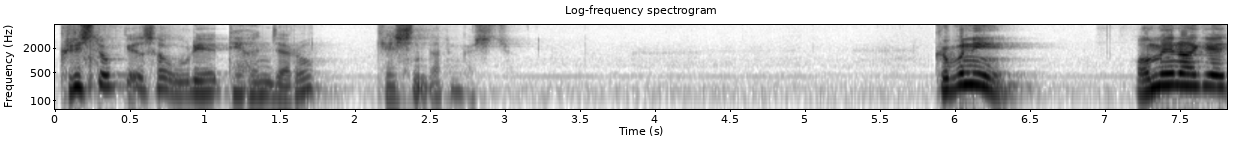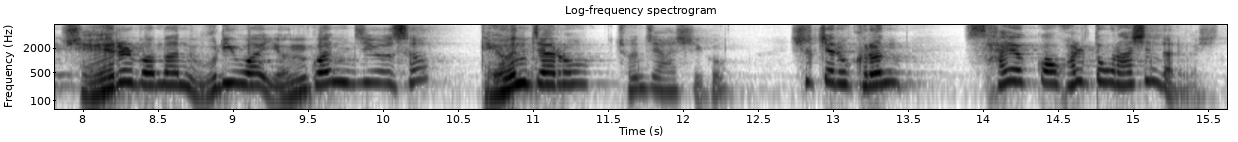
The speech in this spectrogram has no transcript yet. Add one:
그리스도께서 우리의 대언자로 계신다는 것이죠. 그분이 엄연하게 죄를 범한 우리와 연관지어서 대언자로 존재하시고 실제로 그런 사역과 활동을 하신다는 것이죠.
